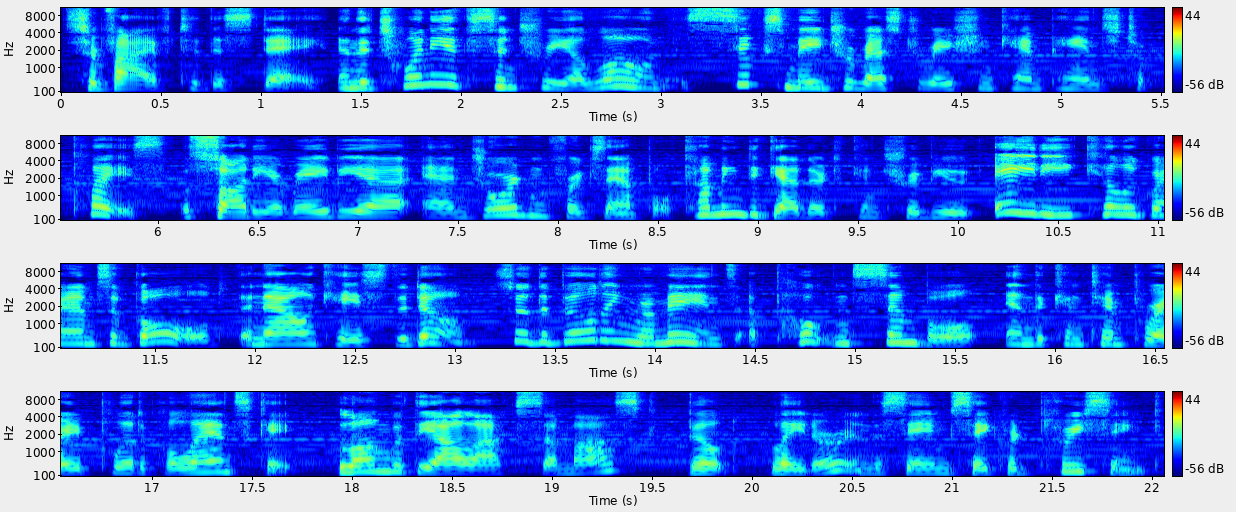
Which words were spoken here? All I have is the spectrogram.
survive to this day. In the 20th century alone, six major restoration campaigns took place, with Saudi Arabia and Jordan, for example, coming together to contribute 80 kilograms of gold that now encase the dome. So the building remains a potent symbol in the contemporary political landscape. Along with the Al Aqsa Mosque, built later in the same sacred precinct,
